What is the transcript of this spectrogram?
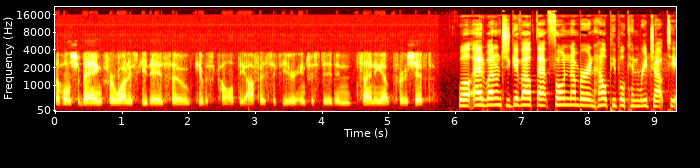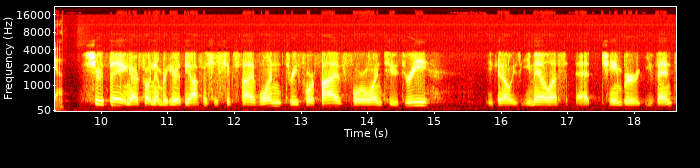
the whole shebang for water ski days. So give us a call at the office if you're interested in signing up for a shift. Well, Ed, why don't you give out that phone number and how people can reach out to you? Sure thing. Our phone number here at the office is 651-345-4123. You can always email us at chamber events,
